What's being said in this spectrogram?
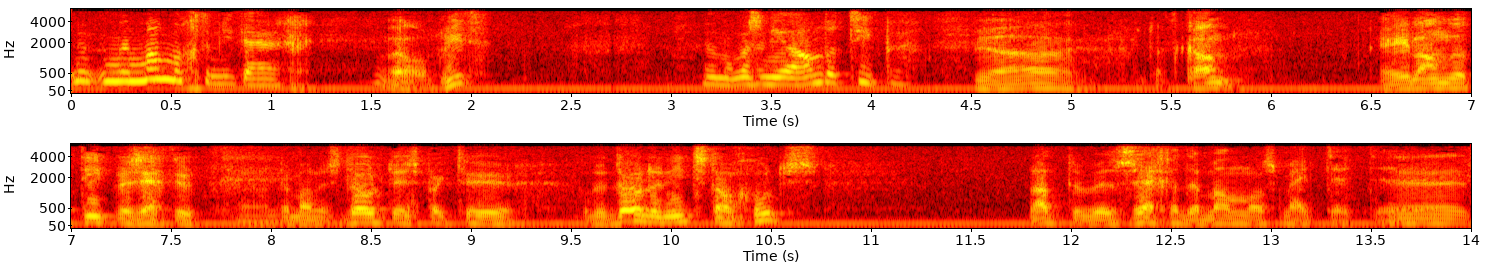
M- mijn man mocht hem niet erg. Waarom niet? Mijn man was een heel ander type. Ja, dat kan. Heel ander type, zegt u. Ja, de man is dood, inspecteur. Voor de doden niets dan goeds. Laten we zeggen, de man was mij te... te- Eh,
